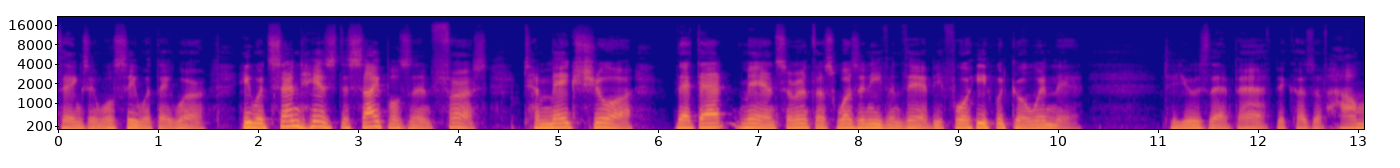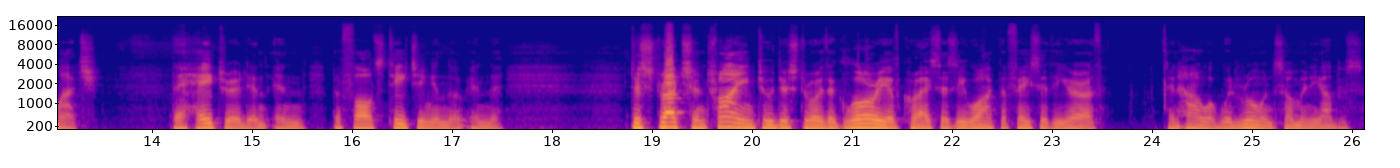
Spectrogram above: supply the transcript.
things, and we'll see what they were. He would send his disciples in first to make sure that that man, Cerinthus, wasn't even there before he would go in there to use that bath because of how much the hatred and, and the false teaching and the, and the destruction, trying to destroy the glory of Christ as he walked the face of the earth, and how it would ruin so many others.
